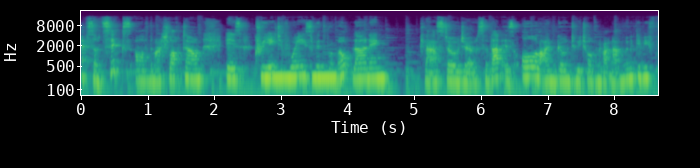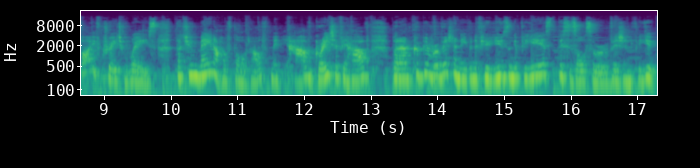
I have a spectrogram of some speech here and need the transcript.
Episode 6 of the MASH Lockdown is Creative Ways with Remote Learning Class Dojo. So that is all I'm going to be talking about now. I'm going to give you five creative ways that you may not have thought of. Maybe you have, great if you have, but um, could be a revision even if you're using it for years. This is also a revision for you.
